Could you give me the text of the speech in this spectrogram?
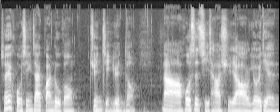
所以火星在官禄宫、军警运动，那或是其他需要有一点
